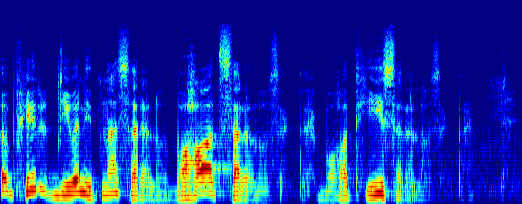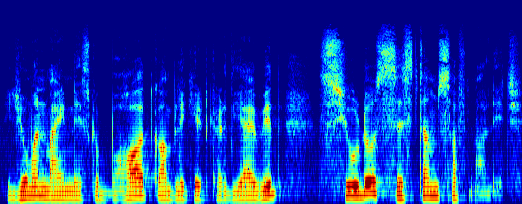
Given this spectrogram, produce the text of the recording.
तो फिर जीवन इतना सरल हो, बहुत सरल हो सकता है, बहुत ही सरल हो सकता है। ह्यूमन माइंड ने इसको बहुत कॉम्प्लिकेट कर दिया है with pseudo systems of knowledge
